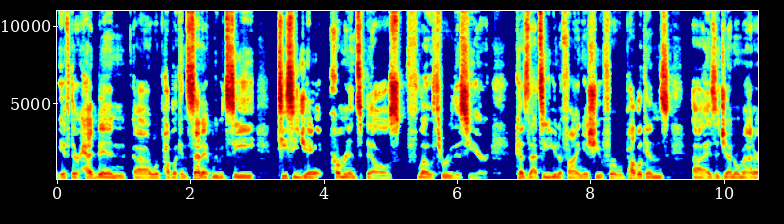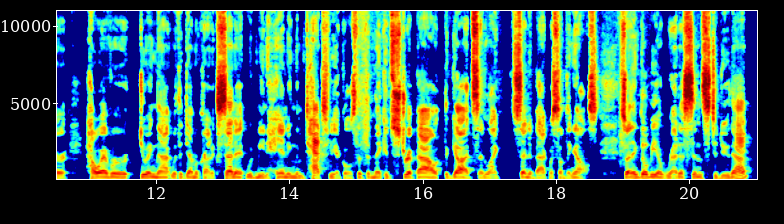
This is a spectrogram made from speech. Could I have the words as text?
if there had been a Republican Senate, we would see TCJ permanence bills flow through this year because that's a unifying issue for Republicans uh, as a general matter. However, doing that with a Democratic Senate would mean handing them tax vehicles that then they could strip out the guts and like send it back with something else. So I think there'll be a reticence to do that.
